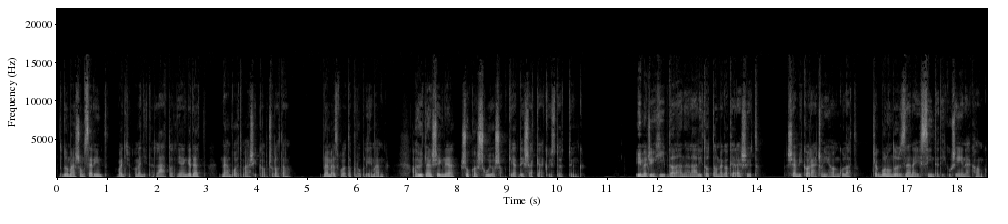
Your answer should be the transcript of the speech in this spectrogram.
Tudomásom szerint, vagy amennyit láttatni engedett, nem volt másik kapcsolata. Nem ez volt a problémánk. A hűtlenségnél sokkal súlyosabb kérdésekkel küzdöttünk. Imagine Heap dalánál állítottam meg a keresőt. Semmi karácsonyi hangulat, csak bolondos zene és szintetikus énekhang,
